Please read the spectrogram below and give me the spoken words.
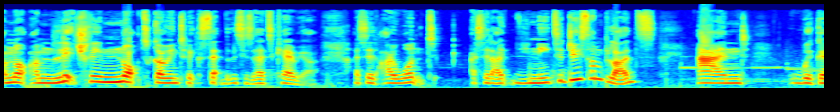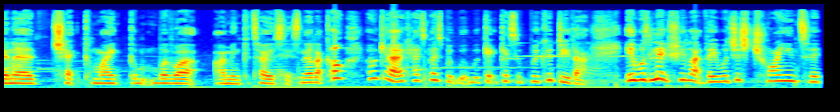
I'm not, I'm literally not going to accept that this is urticaria. I said, I want, I said, I, you need to do some bloods and we're gonna check my whether I'm in ketosis. And they're like, oh, oh okay, okay, I suppose we, we, guess we could do that. It was literally like they were just trying to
